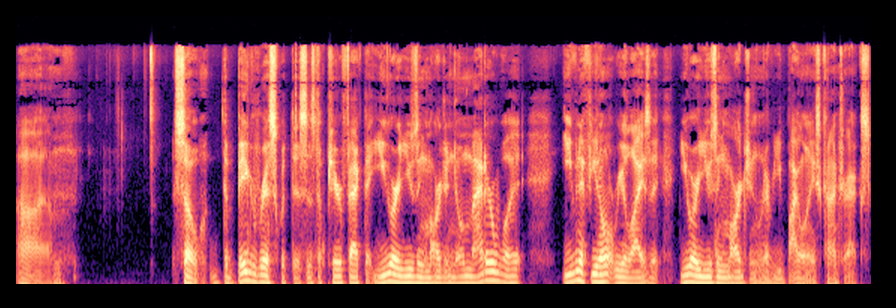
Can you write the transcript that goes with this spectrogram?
Um, so the big risk with this is the pure fact that you are using margin no matter what, even if you don't realize it, you are using margin whenever you buy one of these contracts.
